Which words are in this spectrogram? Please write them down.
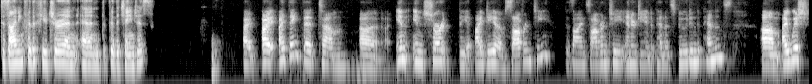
designing for the future and, and for the changes? I, I, I think that um, uh, in, in short, the idea of sovereignty, design sovereignty, energy independence, food independence. Um, I wish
